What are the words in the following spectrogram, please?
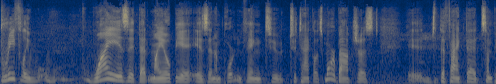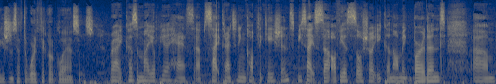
briefly, why is it that myopia is an important thing to, to tackle? It's more about just uh, the fact that some patients have to wear thicker glasses. Right, because myopia has uh, sight-threatening complications. Besides the obvious social economic burdens, um,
